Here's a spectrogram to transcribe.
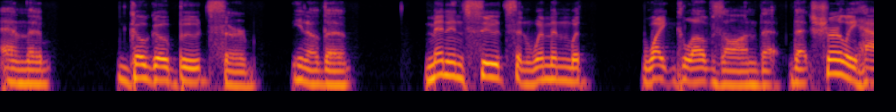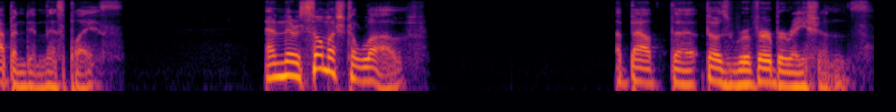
and the go-go boots or you know the men in suits and women with white gloves on that that surely happened in this place. And there's so much to love about the those reverberations.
